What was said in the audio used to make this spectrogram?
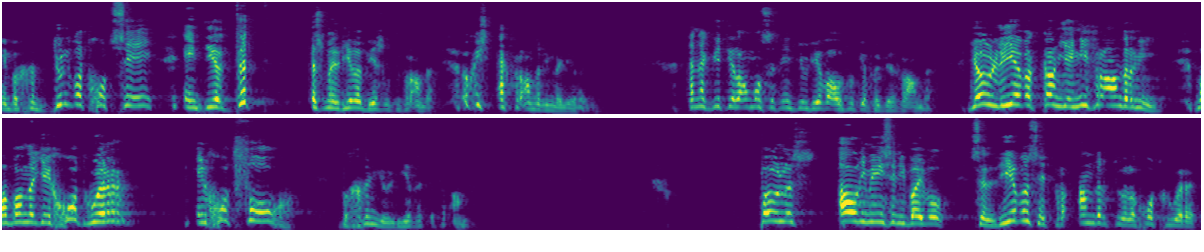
en begin doen wat God sê en deur dit is my lewe besig om te verander. Oukies, ek verander nie my lewe nie. En ek weet julle almal sit in jou lewe al hoe jy probeer verander. Jou lewe kan jy nie verander nie, maar wanneer jy God hoor en God volg, begin jou lewe te verander. Paulus, al die mense in die Bybel se lewens het verander toe hulle God gehoor het.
